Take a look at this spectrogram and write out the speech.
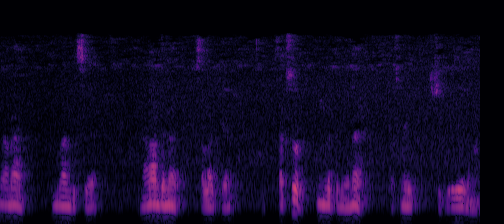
ஞான இம்ராந்திசிய ஞானாஞ்சன சல்லாக்கிய சக்சூர் உம்லத்தனியன தஸ்மை ஸ்ரீ குருவே நமக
